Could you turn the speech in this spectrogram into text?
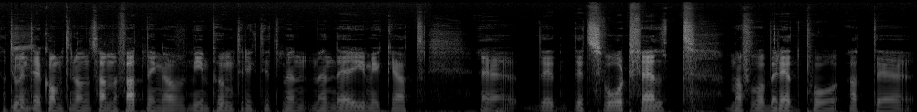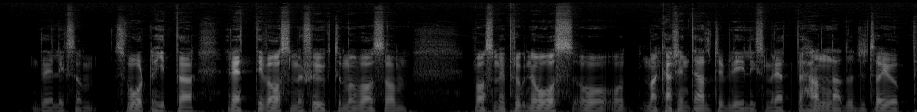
Jag tror mm. inte jag kom till någon sammanfattning av min punkt riktigt. Men, men det är ju mycket att eh, det, det, är ett svårt fält. Man får vara beredd på att det, det är liksom svårt att hitta rätt i vad som är sjukdom och vad som, vad som är prognos. Och, och man kanske inte alltid blir liksom rätt behandlad. Och du tar ju upp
